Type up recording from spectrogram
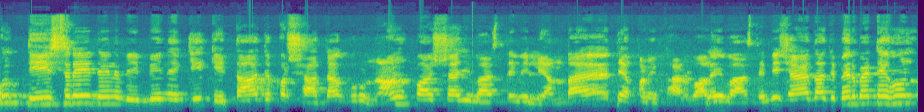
ਹੁਣ ਤੀਸਰੇ ਦਿਨ ਬੀਬੀ ਨੇ ਕੀ ਕੀਤਾ? ਅੱਜ ਪ੍ਰਸ਼ਾਦਾ ਗੁਰੂ ਨਾਨਕ ਪਾਤਸ਼ਾਹ ਜੀ ਵਾਸਤੇ ਵੀ ਲਿਆਂਦਾ ਹੈ ਤੇ ਆਪਣੇ ਘਰ ਵਾਲੇ ਵਾਸਤੇ ਵੀ ਸ਼ਾਇਦ ਅੱਜ ਫਿਰ ਬੈਠੇ ਹੋਣ।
